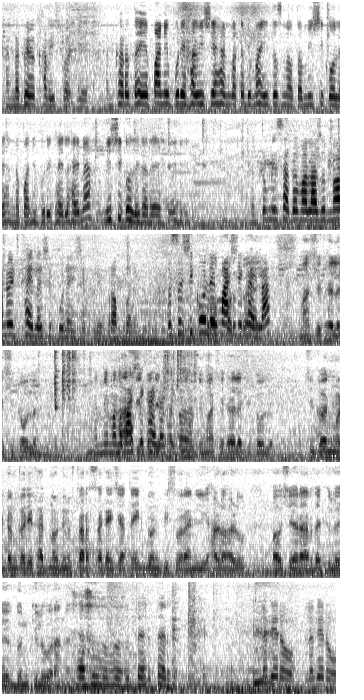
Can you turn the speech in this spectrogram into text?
ह्यांना भेळ खावीशी वाटली. आणि खरं तर हे पाणीपुरी हा विषय ह्यांना कधी माहीतच नव्हता. मी शिकवले ह्यांना पाणीपुरी खायला आहे ना? मी शिकवले खरं पण तुम्ही साधं मला अजून नॉनव्हेज खायला शिकू नाही शकले प्रॉपर तसं शिकवले मासे? खायला. मासे खायला शिकवलं मी. मला मासे खायला शिकवलं. मासे खायला शिकवलं. चिकन मटन कधी खात नव्हते नुसता रस्ता खायची. आता एक दोन पीसवर आणली हळूहळू पावशेर अर्धा किलो एक दोन किलोवर आणली हो, तर तर. लगे रो लगे रो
